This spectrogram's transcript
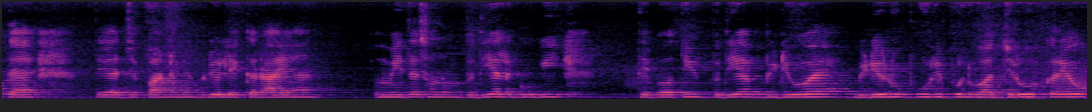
ਸਵਾਗਤ ਹੈ ਤੇ ਅੱਜ ਆਪਾਂ ਨਵੀਂ ਵੀਡੀਓ ਲੈ ਕੇ ਆਏ ਹਾਂ। ਉਮੀਦ ਹੈ ਤੁਹਾਨੂੰ ਵਧੀਆ ਲੱਗੂਗੀ ਤੇ ਬਹੁਤ ਹੀ ਵਧੀਆ ਵੀਡੀਓ ਹੈ। ਵੀਡੀਓ ਨੂੰ ਪੂਰੀ ਪੂਰੀ ਜ਼ਰੂਰ ਕਰਿਓ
